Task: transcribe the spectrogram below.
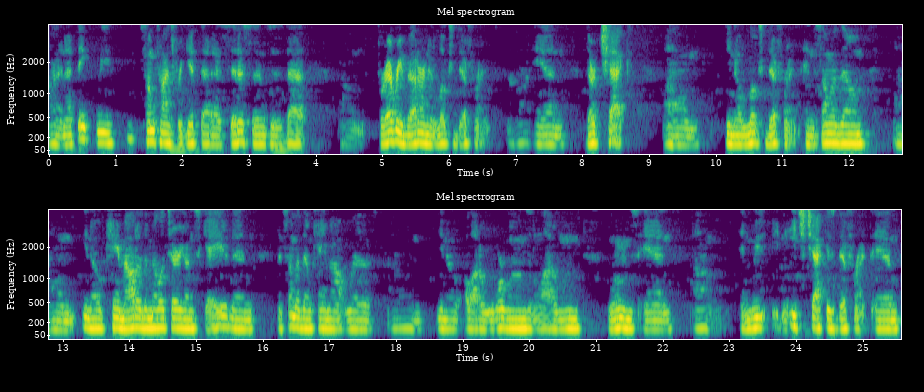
Uh, and I think we sometimes forget that as citizens is that um, for every veteran, it looks different. Uh, and their check, um, you know, looks different. And some of them, um, you know, came out of the military unscathed and and some of them came out with um, you know a lot of war wounds and a lot of wound, wounds, and um, and we each check is different, and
